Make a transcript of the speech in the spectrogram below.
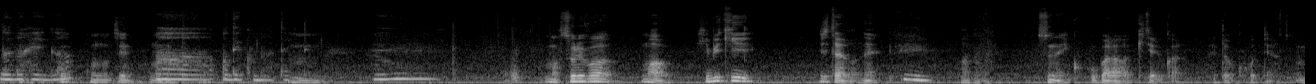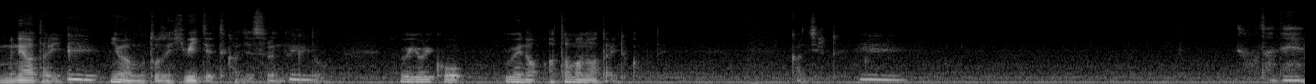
どの辺が？ここの前このおでこのあたりうん。まあそれはまあ響き自体はねうん。あの常にここから来てるから、えっと、ここっていうのは胸あたりうん。にはもう当然響いてるって感じするんだけど、うん。それがよりこう上の頭のあたりとかまで感じるという、うん。そうだね。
